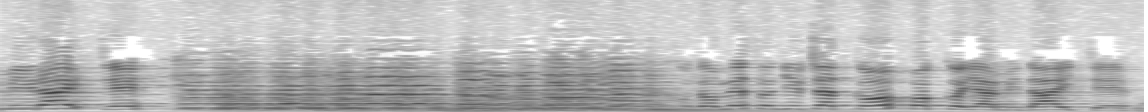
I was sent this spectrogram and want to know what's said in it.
mírajte. Chudobné som, dievčatko, pokoja mi dajte.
